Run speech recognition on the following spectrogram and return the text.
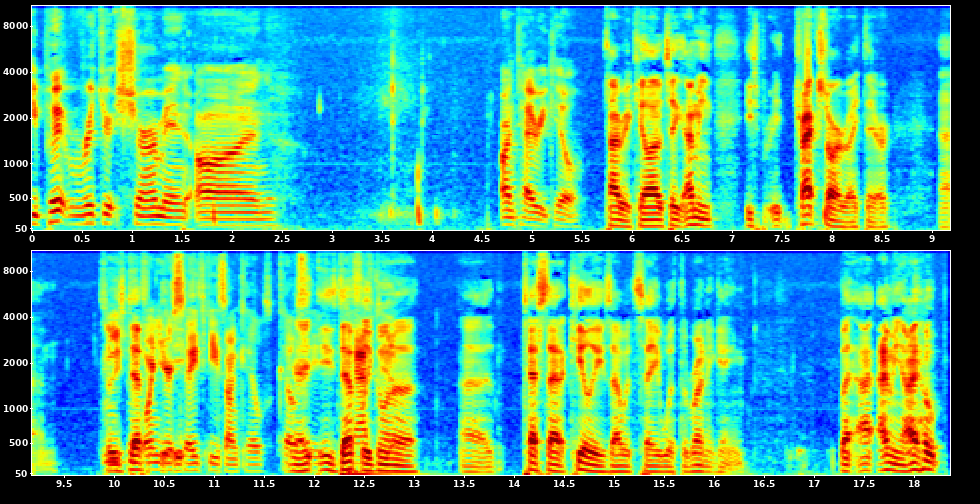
You put Richard Sherman on on Tyreek Hill. Tyreek Hill, I would say. I mean, he's track star right there. Um, so he's definitely one of your safeties on Kelce. Yeah, he's definitely going to uh, test that Achilles, I would say, with the running game. But I, I mean, I hope,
